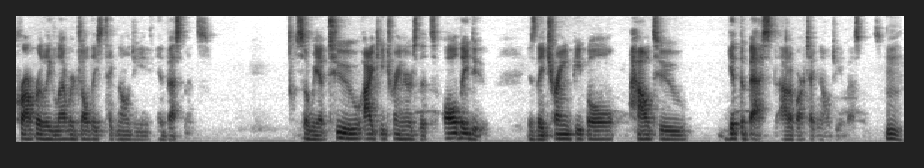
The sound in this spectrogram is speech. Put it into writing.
properly leverage all these technology investments. So we have two IT trainers. That's all they do is they train people how to get the best out of our technology investments. Mm.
